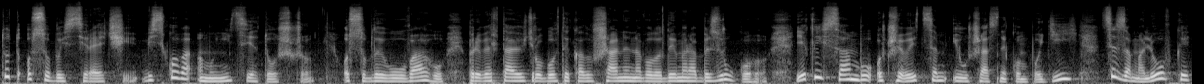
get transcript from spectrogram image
Тут особисті речі, військова амуніція тощо. Особливу увагу привертають роботи калушанина Володимира Безрукого, який сам був очевидцем і учасником подій. Це замальовки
